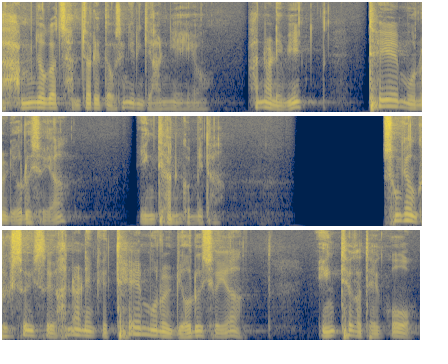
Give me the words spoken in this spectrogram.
남녀가 잠자리 있다고 생기는 게 아니에요. 하나님이 태의 문을 열으셔야 잉태하는 겁니다. 성경은 그렇게 써 있어요. 하나님께 태의 문을 열으셔야 잉태가 되고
